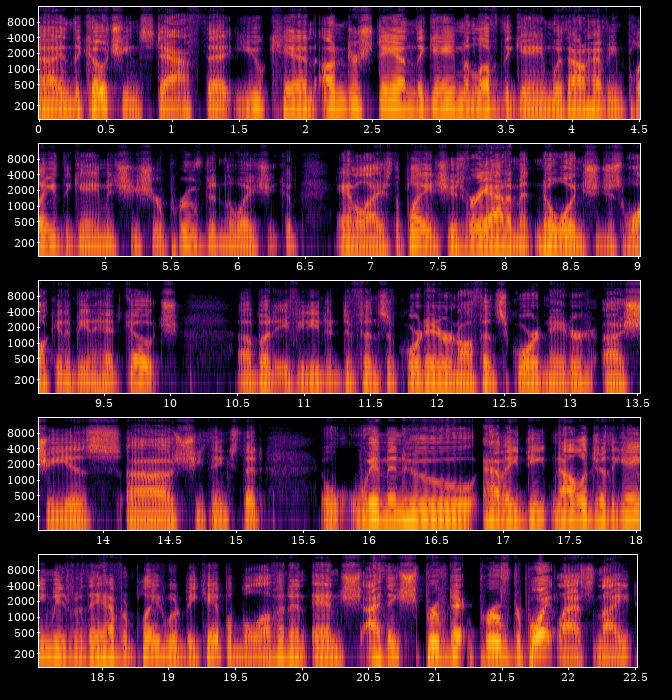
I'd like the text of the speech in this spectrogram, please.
uh, in the coaching staff. That you can understand the game and love the game without having played the game, and she sure proved it in the way she could analyze the play. And she was very adamant no one should just walk in and be a head coach. Uh, but if you need a defensive coordinator, an offensive coordinator, uh, she is. Uh, she thinks that women who have a deep knowledge of the game, even if they haven't played, would be capable of it. And and I think she proved it. Proved her point last night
